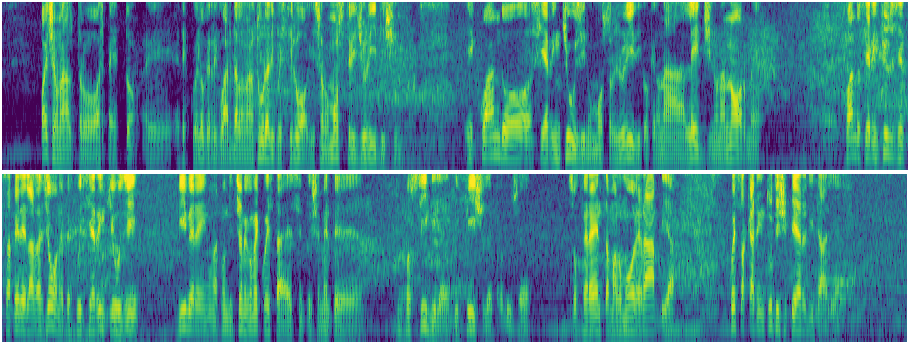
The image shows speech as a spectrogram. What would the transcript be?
Poi c'è un altro aspetto eh, ed è quello che riguarda la natura di questi luoghi, sono mostri giuridici. E quando si è rinchiusi in un mostro giuridico che non ha leggi, non ha norme, quando si è rinchiusi senza sapere la ragione per cui si è rinchiusi, vivere in una condizione come questa è semplicemente impossibile, difficile, produce sofferenza, malumore, rabbia. Questo accade in tutti i CPR d'Italia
